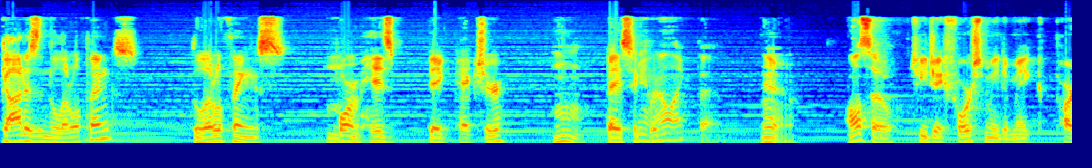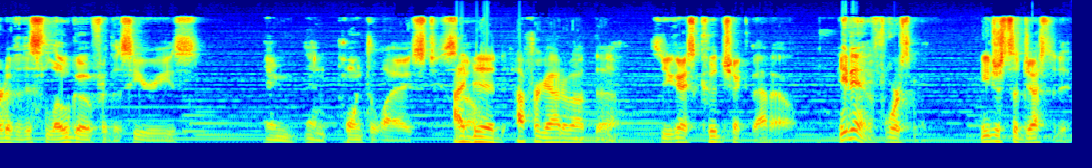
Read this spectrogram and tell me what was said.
God is in the little things. The little things Hmm. form His big picture, Hmm. basically. Yeah, I like that. Yeah. Also, TJ forced me to make part of this logo for the series and, and pointillized. I did. I forgot about Yeah. that. So you guys could check that out. He didn't force me. He just suggested it,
